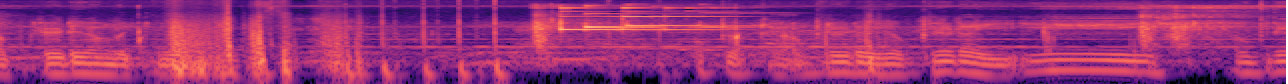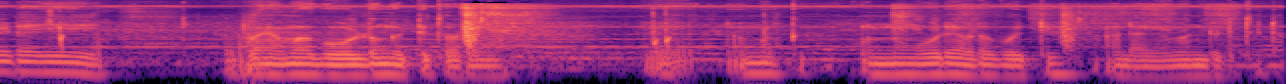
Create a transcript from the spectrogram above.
അപ്ഗ്രേഡ് ചെയ്യാൻ പറ്റുമോ ഓക്കെ ഓക്കെ അപ്ഗ്രേഡ് ആയി അപ്ഗ്രേഡ് ആയി. ഏ അപ്ഗ്രേഡ് ആയി. അപ്പോൾ നമ്മൾ ഗോൾഡും കിട്ടി തുടങ്ങി. നമുക്ക് ഒന്നും കൂടി അവിടെ പോയിട്ട് ആ ഡയമണ്ട് എടുത്തിട്ട്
